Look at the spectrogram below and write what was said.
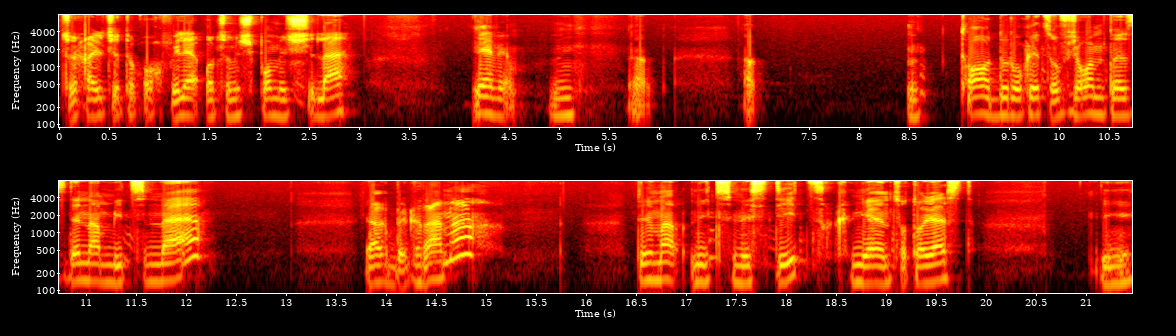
Czekajcie tylko chwilę, o czymś pomyślę. Nie wiem. Mm, a- To drugie, co wziąłem, to jest dynamiczne. Jakby grana. Dynamiczny stick. Nie wiem, co to jest. I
